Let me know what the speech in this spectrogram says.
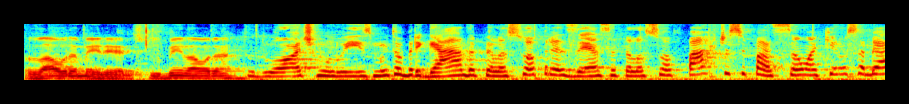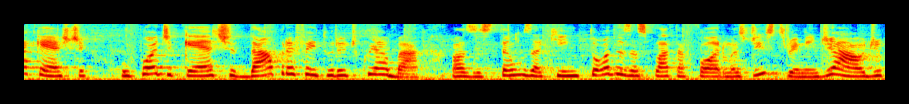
Laura Meireles. Tudo bem, Laura? Tudo ótimo, Luiz. Muito obrigada pela sua presença, pela sua participação aqui no CBAcast, o podcast da Prefeitura de Cuiabá. Nós estamos aqui em todas as plataformas de streaming de áudio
